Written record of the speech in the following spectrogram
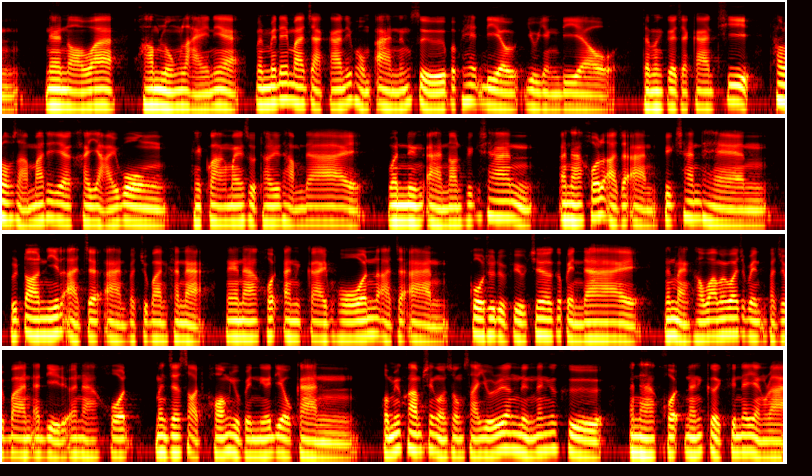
แน่นอนว่าความหลงไหลเนี่ยมันไม่ได้มาจากการที่ผมอ่านหนังสือประเภทเดียวอยู่อย่างเดียว แต่มันเกิดจากการที่ถ้าเราสามารถที่จะขยายวง ให้กว้างมากที่สุดเท่าที่ทำได้ วันหนึ่งอ่าน non-fiction อนาคตเราอาจจะอ่าน fiction แทน หรือตอนนี้เราอาจจะอ่านปัจจุบันขณะ ในอนาคตอันไกลโพ้นเราอาจจะอ่าน go to the future ก็เป็นได้ นั่นหมายความว่าไม่ว่าจะเป็นปัจจุบันอดีตหรืออนาคต มันจะสอดคล้องอยู่เป็นเนื้อเดียวกัน ผมมีความเฉงนสงสัยอยู่เรื่องหนึ่งนั่นก็คือ อนาคตนั้นเกิดขึ้นได้อย่างไร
